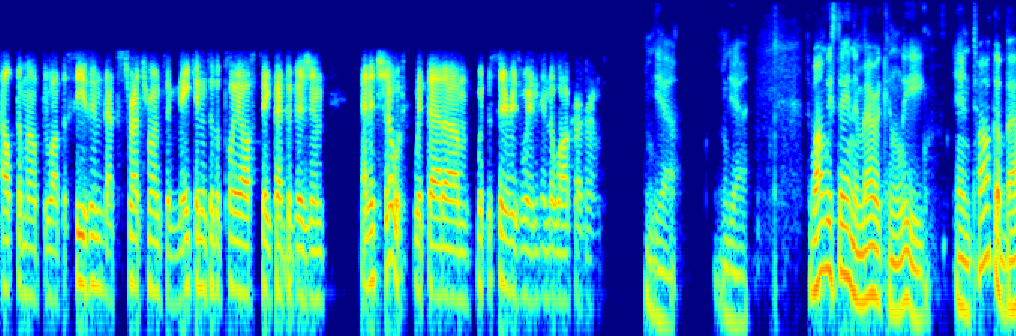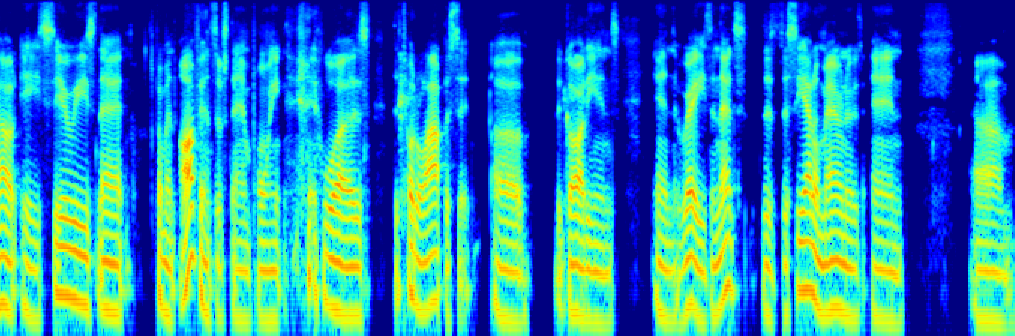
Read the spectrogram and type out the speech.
helped them out throughout the season, that stretch run to make it into the playoffs, take that division. And it showed with that um with the series win in the wild card round. Yeah. Yeah. So why don't we stay in the American League and talk about a series that from an offensive standpoint was the total opposite of the Guardians and the Rays. And that's the, the Seattle Mariners and um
